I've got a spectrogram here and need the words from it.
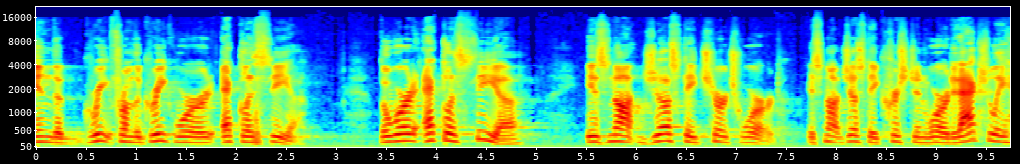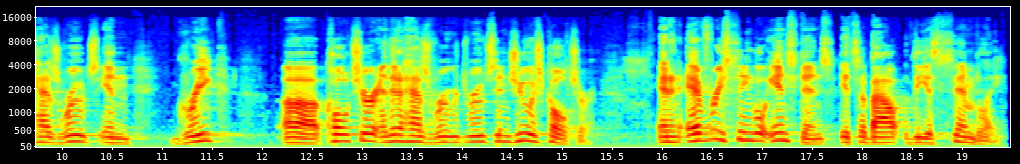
in the Greek, from the Greek word ecclesia. The word ecclesia is not just a church word, it's not just a Christian word. It actually has roots in Greek uh, culture and then it has roots in Jewish culture. And in every single instance, it's about the assembly.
